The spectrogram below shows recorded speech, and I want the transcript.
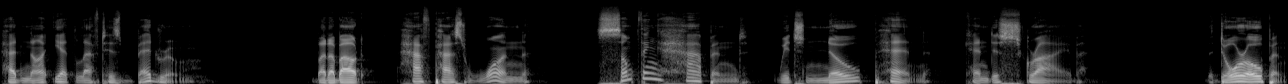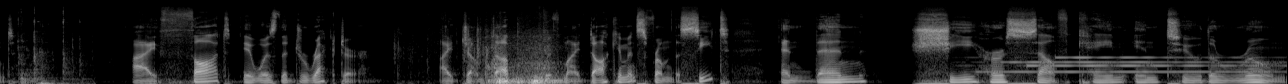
had not yet left his bedroom. But about half past one, something happened which no pen can describe. The door opened. I thought it was the director. I jumped up with my documents from the seat, and then she herself came into the room.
